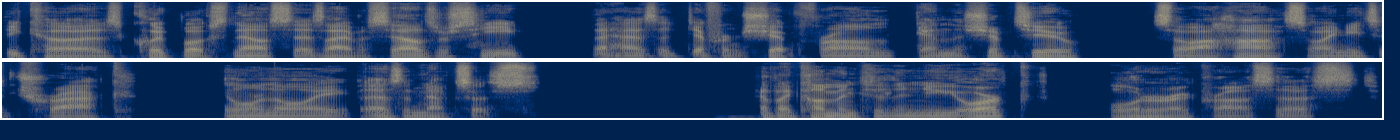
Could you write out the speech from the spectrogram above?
because QuickBooks now says I have a sales receipt that has a different ship from and the ship to. So, aha, so I need to track Illinois as a nexus. If I come into the New York order I processed.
